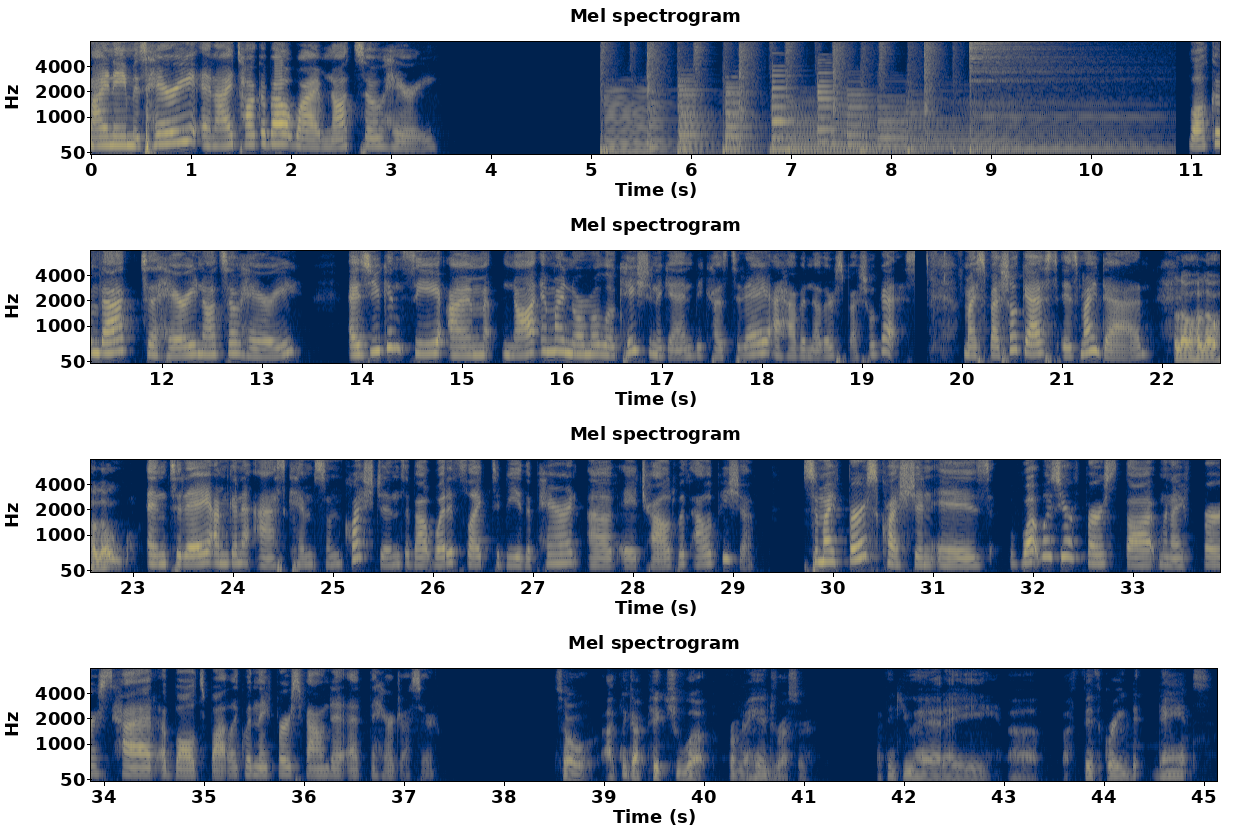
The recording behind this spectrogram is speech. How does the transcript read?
My name is Harry, and I talk about why I'm not so hairy. Welcome back to Harry Not So Hairy. As you can see, I'm not in my normal location again because today I have another special guest. My special guest is my dad, Hello, hello, hello. and today I'm going to ask him some questions about what it's like to be the parent of a child with alopecia. So, my first question is What was your first thought when I first had a bald spot, like when they first found it at the hairdresser? So I think I picked you up from the hairdresser. I think you had a uh, a fifth grade d- dance.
